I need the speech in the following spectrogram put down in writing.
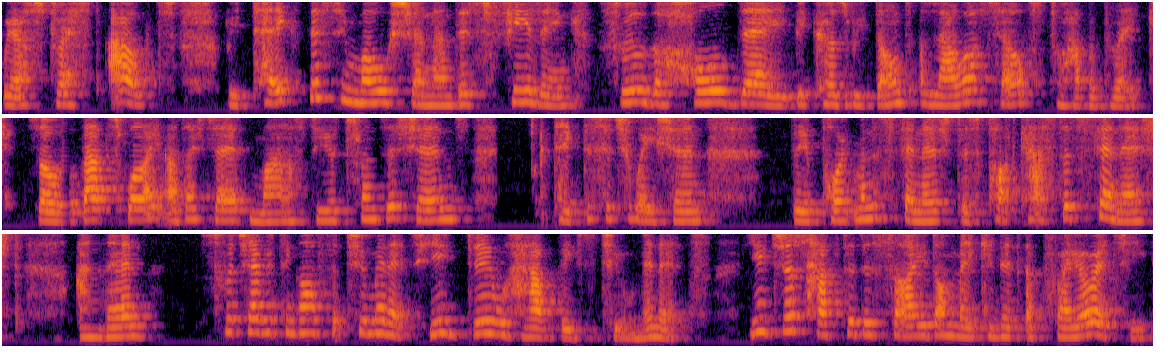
we are stressed out we take this emotion and this feeling through the whole day because we don't allow ourselves to have a break so that's why as i said master your transitions take the situation the appointment is finished this podcast is finished and then switch everything off for two minutes. You do have these two minutes. You just have to decide on making it a priority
